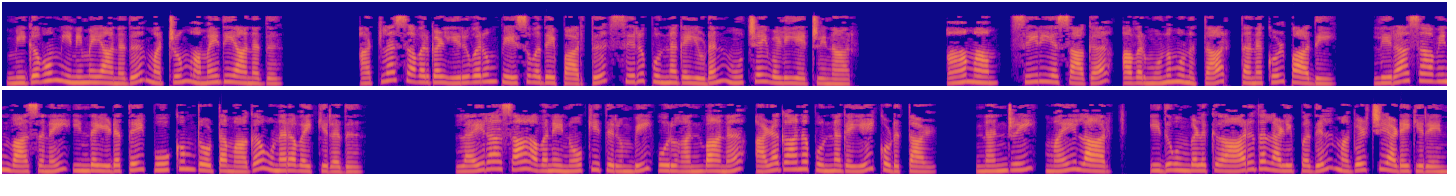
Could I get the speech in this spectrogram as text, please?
மிகவும் இனிமையானது மற்றும் அமைதியானது. அட்லஸ் அவர்கள் இருவரும் பேசுவதை பார்த்து சிறு புன்னகையுடன் மூச்சை வெளியேற்றினார். ஆமாம் சீரியஸாக அவர் முணுமுணுத்தார் தனக்குள் பாதி. லிராசாவின் வாசனை இந்த இடத்தை பூக்கும் தோட்டமாக உணர வைக்கிறது. லைராசா அவனை நோக்கி திரும்பி ஒரு அன்பான அழகான புன்னகையை கொடுத்தாள். நன்றி மை லார்ட். இது உங்களுக்கு ஆறுதல் அளிப்பதில் மகிழ்ச்சி அடைகிறேன்.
